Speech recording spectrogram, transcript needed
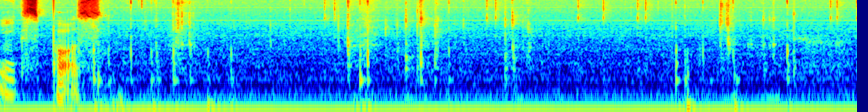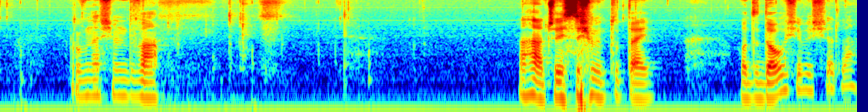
x pos. Równa się 2. Aha, czy jesteśmy tutaj? Od dołu się wyświetla?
